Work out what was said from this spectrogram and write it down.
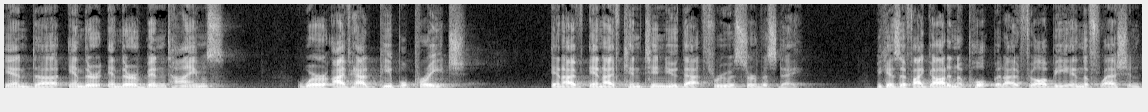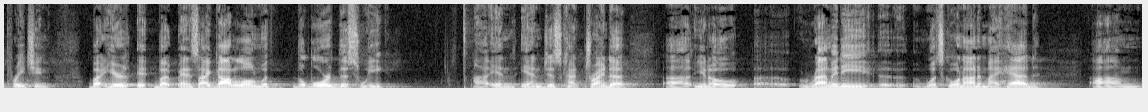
And, uh, and, there, and there have been times where I've had people preach and I've, and I've continued that through a service day. Because if I got in a pulpit, I would feel I'd be in the flesh and preaching. But here, it, but as I got alone with the Lord this week, uh, and and just kind of trying to, uh, you know, uh, remedy uh, what's going on in my head, um,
